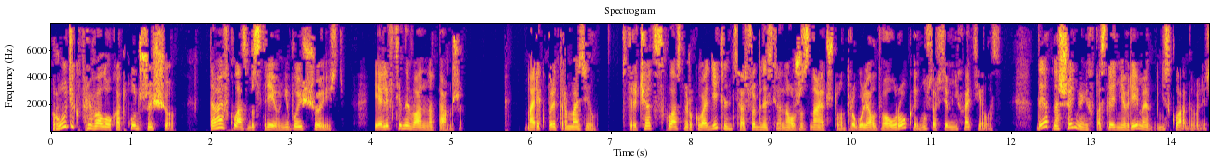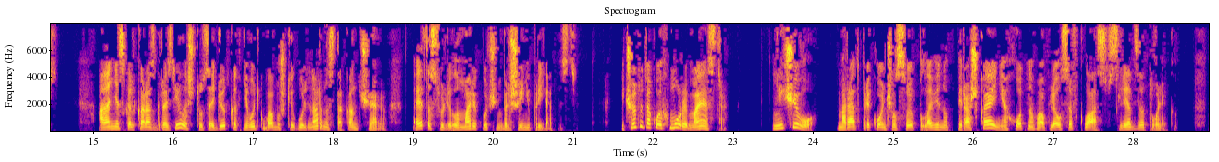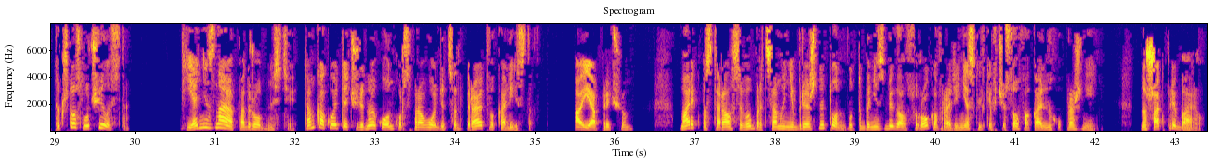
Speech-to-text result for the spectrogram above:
«Рудик приволок, откуда же еще? Давай в класс быстрее, у него еще есть. И Алевтина Ивановна там же. Марик притормозил. Встречаться с классной руководительницей, особенно если она уже знает, что он прогулял два урока, ему совсем не хотелось. Да и отношения у них в последнее время не складывались. Она несколько раз грозилась, что зайдет как-нибудь к бабушке Гульнар на стакан чаю, а это сулило Марику очень большие неприятности. — И что ты такой хмурый, маэстро? — Ничего. Марат прикончил свою половину пирожка и неохотно поплелся в класс вслед за Толиком. — Так что случилось-то? — Я не знаю подробностей. Там какой-то очередной конкурс проводится, отбирают вокалистов. А я при чем? Марик постарался выбрать самый небрежный тон, будто бы не сбегал с уроков ради нескольких часов вокальных упражнений. Но шаг прибавил.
